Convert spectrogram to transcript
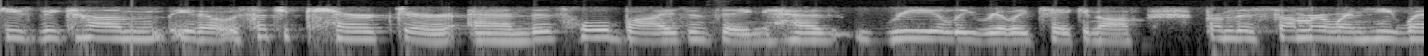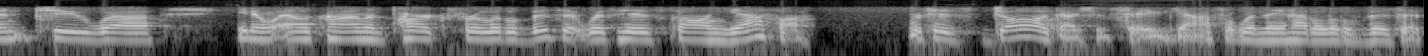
he's become, you know, such a character, and this whole Bison thing has really, really taken off from the summer when he went to, uh, you know, Elk Island Park for a little visit with his song Yaffa, with his dog, I should say, Yaffa, when they had a little visit.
